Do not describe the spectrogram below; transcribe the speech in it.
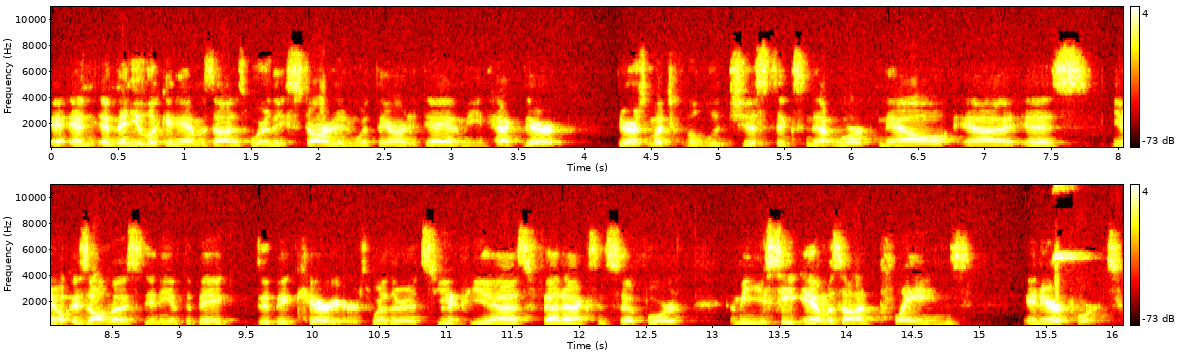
And, and then you look at Amazon as where they started and what they are today. I mean, heck, they're they're as much of a logistics network now uh, as you know as almost any of the big the big carriers, whether it's UPS, FedEx, and so forth. I mean, you see Amazon planes in airports,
